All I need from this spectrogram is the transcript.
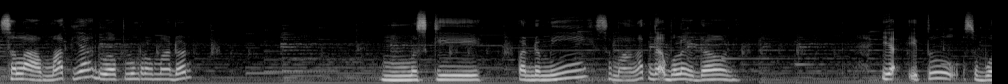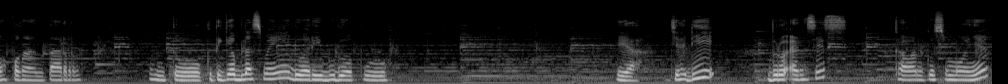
Selamat ya 20 Ramadan. Meski pandemi, semangat gak boleh down. Ya, itu sebuah pengantar untuk 13 Mei 2020. Ya, jadi bro and sis, kawanku semuanya,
